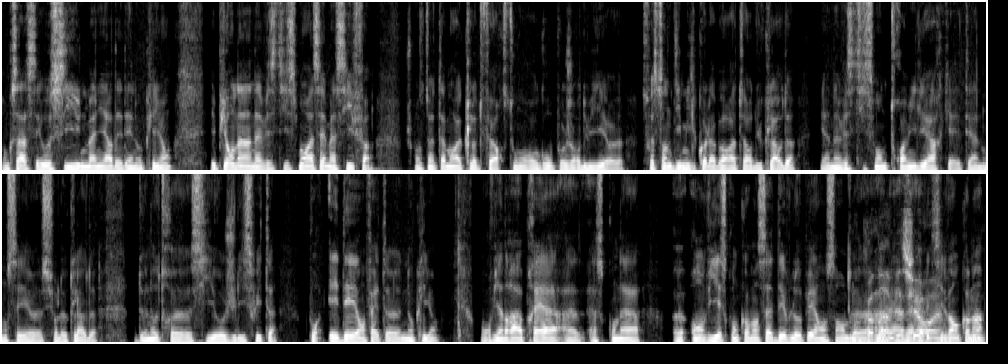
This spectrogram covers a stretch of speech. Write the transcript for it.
Donc ça, c'est aussi une manière d'aider nos clients. Et puis, on a un investissement assez massif. Je pense notamment à Cloud First, où on regroupe aujourd'hui 70 000 collaborateurs du cloud et un investissement de 3 milliards qui a été annoncé sur le cloud de notre CEO Julie Sweet pour aider en fait nos clients. On reviendra après à ce qu'on a euh, envie et ce qu'on commence à développer ensemble avec, Sylvain en commun.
